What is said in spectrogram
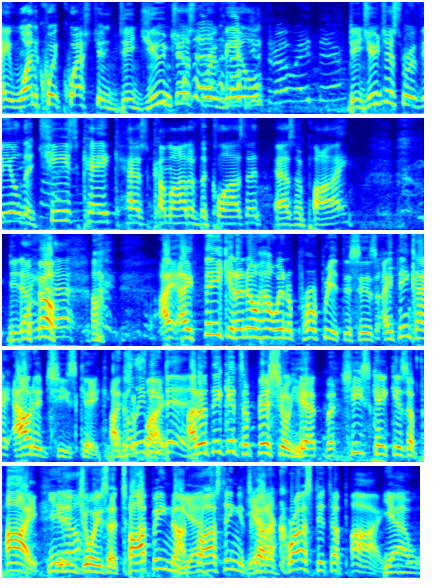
Hey, one quick question. Did you just Your reveal throw right there. Did you just reveal that cheesecake has come out of the closet as a pie? Did I hear that? I, I, I think, and I know how inappropriate this is, I think I outed cheesecake. I as a believe you did. I don't think it's official yet, but cheesecake is a pie. You it know? enjoys a topping, not Yeah. frosting. It's got a crust, it's a pie. Yeah.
